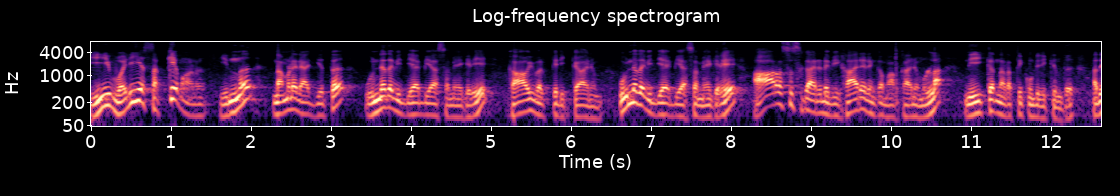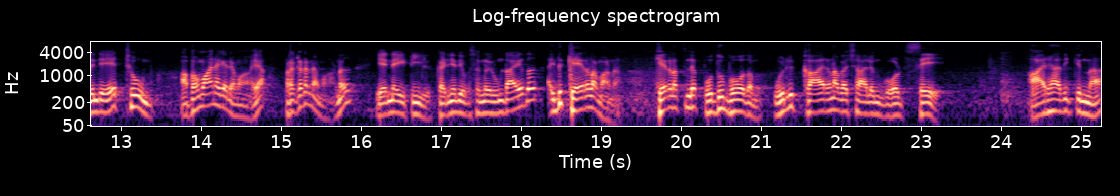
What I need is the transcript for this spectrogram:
ഈ വലിയ സഖ്യമാണ് ഇന്ന് നമ്മുടെ രാജ്യത്ത് ഉന്നത വിദ്യാഭ്യാസ മേഖലയെ കാവ്യവൽക്കരിക്കാനും ഉന്നത വിദ്യാഭ്യാസ മേഖലയെ ആർ എസ് എസ്സുകാരുടെ വിഹാരരംഗമാക്കാനുമുള്ള നീക്കം നടത്തിക്കൊണ്ടിരിക്കുന്നത്. അതിന്റെ ഏറ്റവും അപമാനകരമായ പ്രകടനമാണ് എൻ ഐ ടിയിൽ കഴിഞ്ഞ ദിവസങ്ങളിൽ ഉണ്ടായത്. ഇത് കേരളമാണ്. കേരളത്തിന്റെ പൊതുബോധം ഒരു കാരണവശാലും ഗോഡ്സേ ആരാധിക്കുന്ന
